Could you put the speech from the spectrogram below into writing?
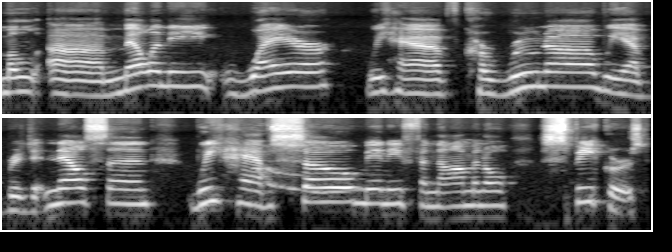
Uh, Melanie Ware. We have Karuna. We have Bridget Nelson. We have so many phenomenal speakers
